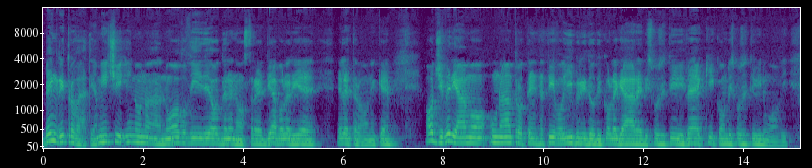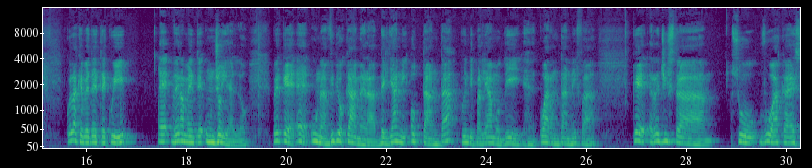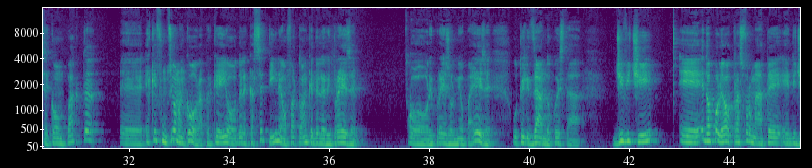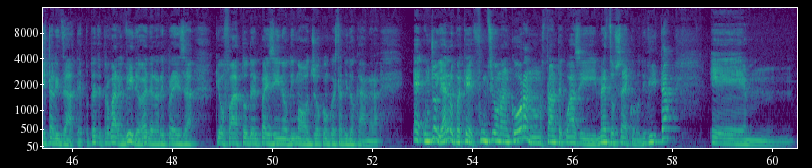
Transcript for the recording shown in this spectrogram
Ben ritrovati amici in un nuovo video delle nostre diavolerie elettroniche. Oggi vediamo un altro tentativo ibrido di collegare dispositivi vecchi con dispositivi nuovi. Quella che vedete qui è veramente un gioiello perché è una videocamera degli anni 80, quindi parliamo di 40 eh, anni fa, che registra su VHS Compact eh, e che funziona ancora perché io ho delle cassettine, ho fatto anche delle riprese, ho ripreso il mio paese utilizzando questa GVC e, e dopo le ho trasformate e digitalizzate. Potete trovare il video eh, della ripresa che ho fatto del paesino di Moggio con questa videocamera. È un gioiello perché funziona ancora nonostante quasi mezzo secolo di vita e ehm,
